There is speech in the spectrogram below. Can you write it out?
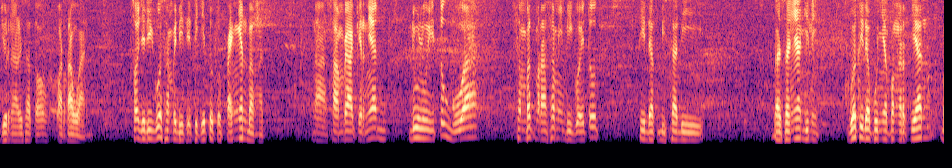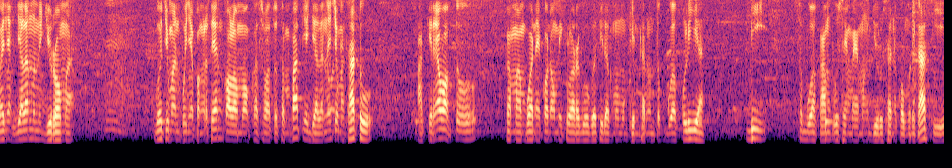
jurnalis atau wartawan. So jadi gue sampai di titik itu tuh pengen banget. Nah sampai akhirnya dulu itu gue sempat merasa mimpi gue itu tidak bisa di bahasanya gini. Gue tidak punya pengertian banyak jalan menuju Roma. Gue cuman punya pengertian kalau mau ke suatu tempat ya jalannya cuma satu. Akhirnya waktu kemampuan ekonomi keluarga gue tidak memungkinkan untuk gue kuliah di sebuah kampus yang memang jurusan komunikasi,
